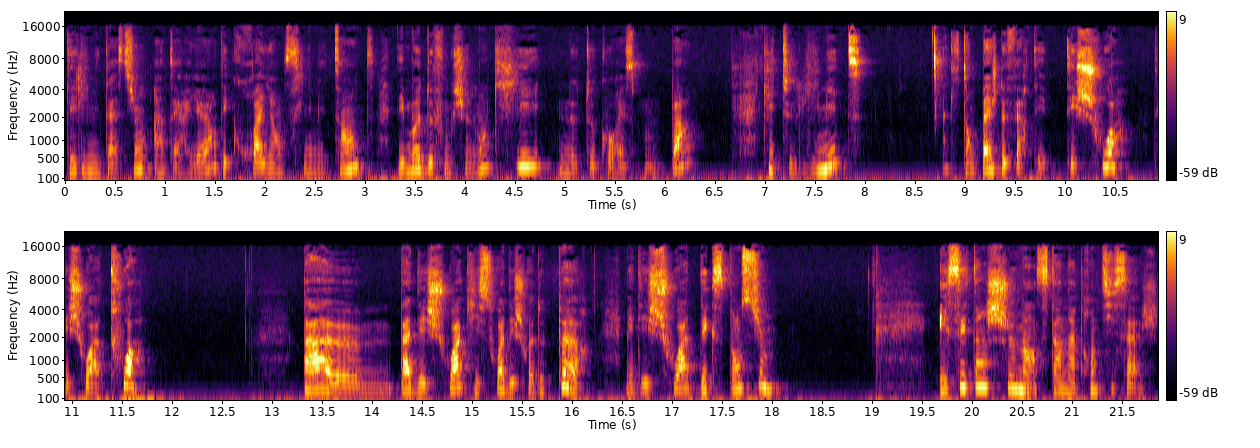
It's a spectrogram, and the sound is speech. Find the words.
des limitations intérieures, des croyances limitantes, des modes de fonctionnement qui ne te correspondent pas, qui te limitent, qui t'empêchent de faire tes, choix, tes choix à toi. Pas, euh, pas des choix qui soient des choix de peur, mais des choix d'expansion. Et c'est un chemin, c'est un apprentissage.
